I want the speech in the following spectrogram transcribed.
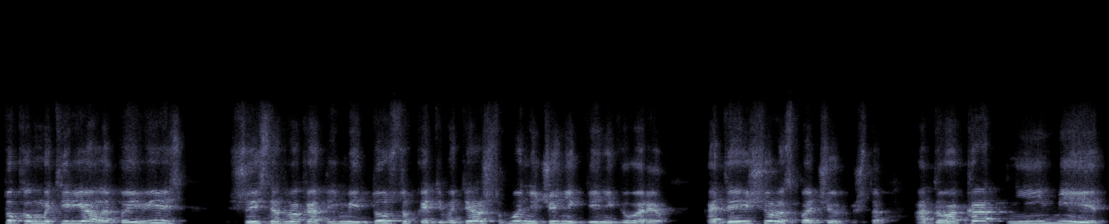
только материалы появились, что если адвокат имеет доступ к этим материалам, чтобы он ничего нигде не говорил. Хотя еще раз подчеркиваю, что адвокат не имеет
